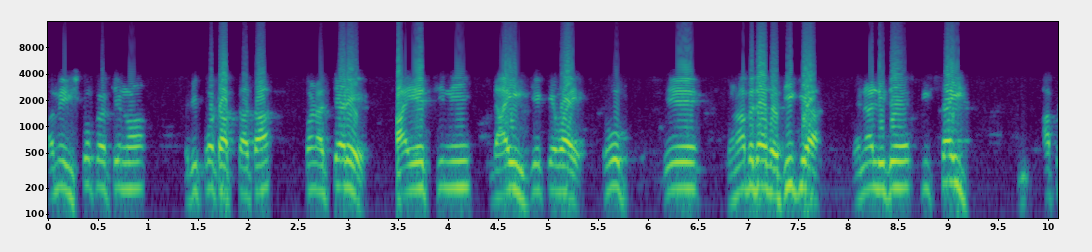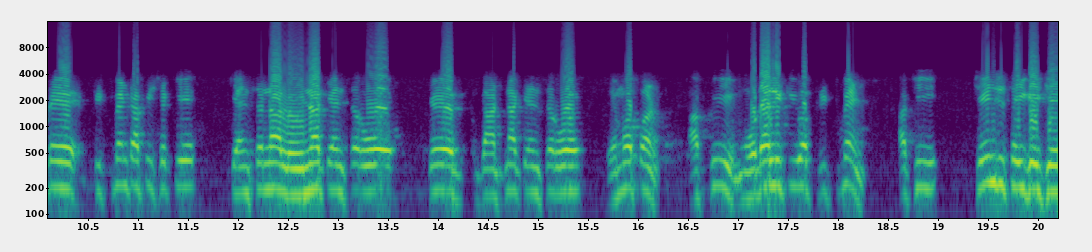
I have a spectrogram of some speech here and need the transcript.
અમે હિસ્ટોપેથીનો રિપોર્ટ આપતા હતા. પણ અત્યારે આઈએચસીની ડાઈ જે કહેવાય રોપ એ ઘણા બધા વધી ગયા, એના લીધે પ્રિસાઇઝ આપણે ટ્રીટમેન્ટ આપી શકીએ. કેન્સરના લોહીના કેન્સર હોય કે ગાંઠના કેન્સર હોય, એમાં પણ આખી મોડાલિટી ઓફ ટ્રીટમેન્ટ આખી ચેન્જ થઈ ગઈ છે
